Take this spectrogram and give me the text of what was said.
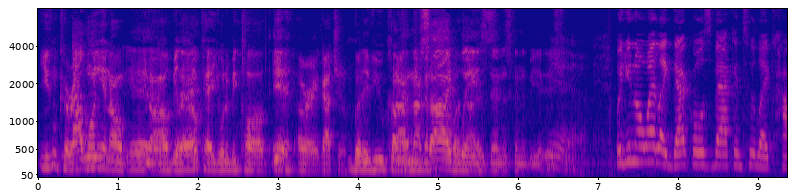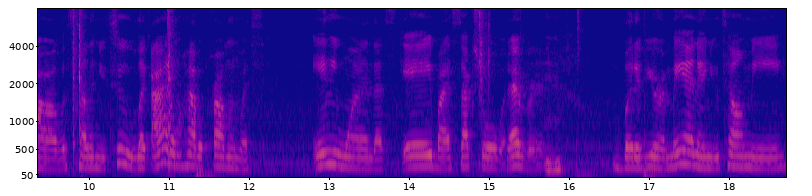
You can correct I want- me, and I'll, yeah, you know, I'll be like, okay, you want to be called? Yeah. Yeah. All right, got you. but if you come But at me sideways, then it's gonna be an issue. Yeah. But you know what? Like that goes back into like how I was telling you too. Like I don't have a problem with anyone that's gay, bisexual, whatever. Mhm. But if you're a man and you tell me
